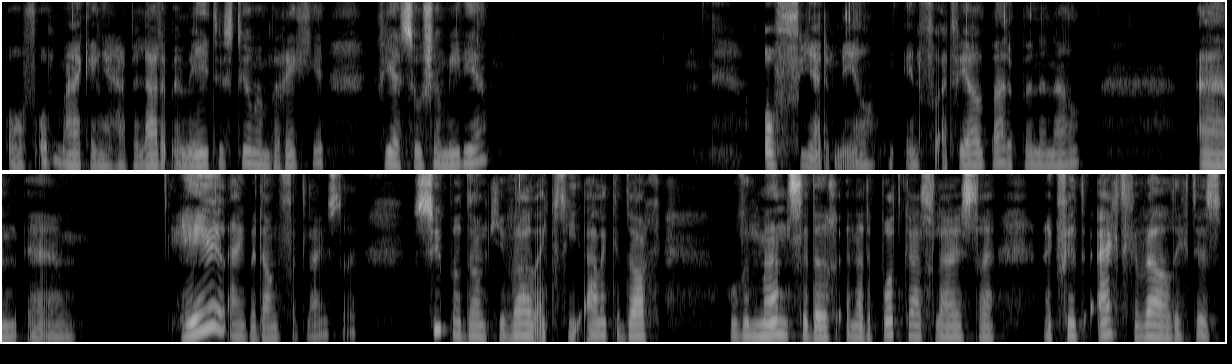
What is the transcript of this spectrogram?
of opmerkingen hebben, laat het me weten. Stuur me een berichtje via social Of via de mail info.wereldpaden.nl En uh, heel erg bedankt voor het luisteren. Super dankjewel. Ik zie elke dag hoeveel mensen er naar de podcast luisteren. En ik vind het echt geweldig. Dus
